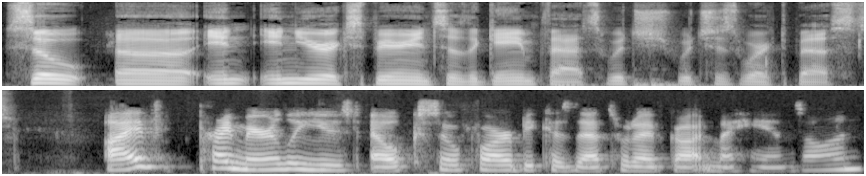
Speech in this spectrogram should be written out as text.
so, uh in in your experience of the game fats, which which has worked best? I've primarily used elk so far because that's what I've gotten my hands on.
